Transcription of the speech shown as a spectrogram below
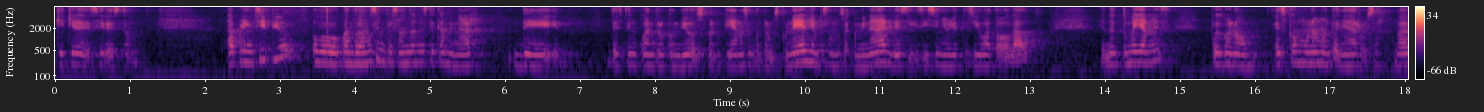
¿Qué quiere decir esto? A principio, o cuando vamos empezando en este caminar de, este encuentro con Dios, bueno, que ya nos encontramos con Él y empezamos a caminar y decir, sí, Señor, yo te sigo a todos lados, en donde tú me llames, pues bueno, es como una montaña rusa. Va a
